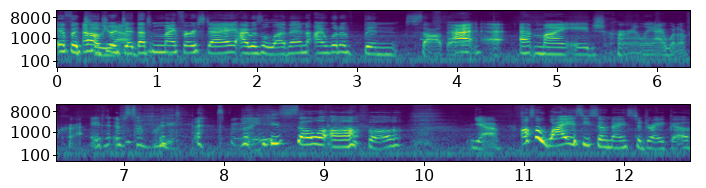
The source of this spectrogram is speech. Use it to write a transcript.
if a Oh, teacher yeah. did that to me my first day. I was 11. I would have been sobbing. at, at my age currently, I would have cried if someone did that to me. He's so awful. yeah, Also, why is he so nice to Draco?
